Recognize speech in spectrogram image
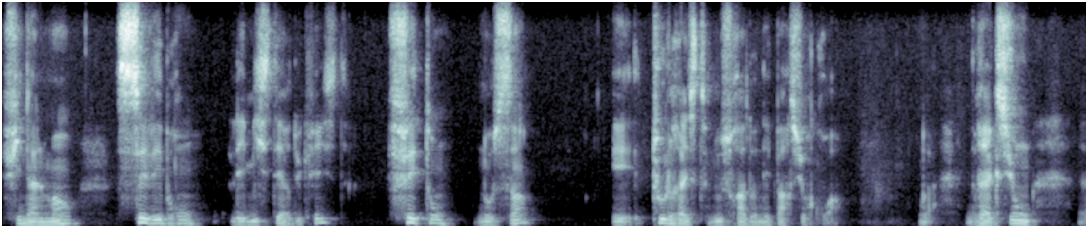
finalement, célébrons les mystères du Christ, fêtons nos saints et tout le reste nous sera donné par surcroît. Une réaction euh,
